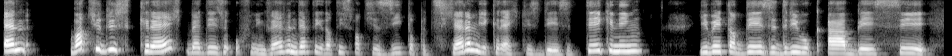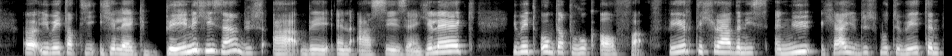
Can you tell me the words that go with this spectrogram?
En wat je dus krijgt bij deze oefening 35, dat is wat je ziet op het scherm. Je krijgt dus deze tekening. Je weet dat deze driehoek ABC, uh, je weet dat die gelijkbenig is. Hè? Dus A, B en AC zijn gelijk. Je weet ook dat de hoek alfa 40 graden is. En nu ga je dus moeten weten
